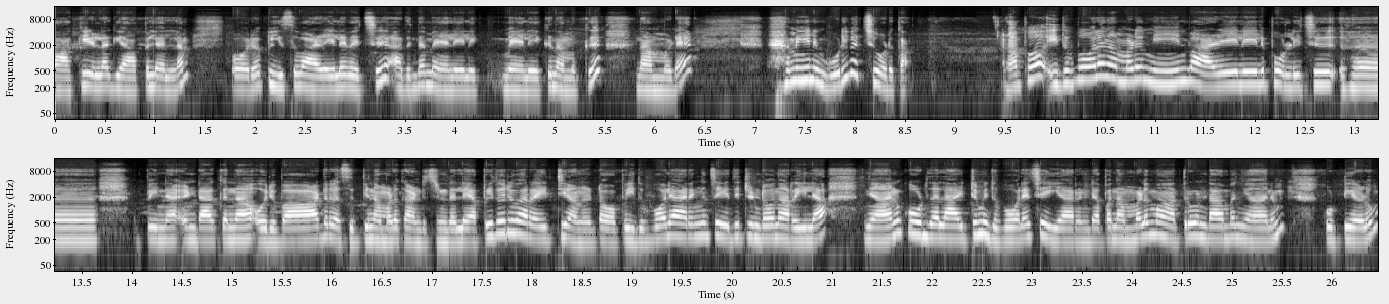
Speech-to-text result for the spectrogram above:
ബാക്കിയുള്ള ഗ്യാപ്പിലെല്ലാം ഓരോ പീസ് വാഴയില വെച്ച് അതിന്റെ മേലയിലേക്ക് മേലേക്ക് നമുക്ക് നമ്മുടെ മീനും കൂടി വെച്ച് കൊടുക്കാം. അപ്പോൾ ഇതുപോലെ നമ്മൾ മീൻ വാഴയിലയിൽ പൊള്ളിച്ച് പിന്നെ ഉണ്ടാക്കുന്ന ഒരുപാട് റെസിപ്പി നമ്മൾ കണ്ടിട്ടുണ്ടല്ലേ? അപ്പോൾ ഇതൊരു വെറൈറ്റിയാണ് കേട്ടോ. അപ്പോൾ ഇതുപോലെ ആരെങ്കിലും ചെയ്തിട്ടുണ്ടോ എന്നറിയില്ല ഞാൻ കൂടുതലായിട്ടും ഇതുപോലെ ചെയ്യാറുണ്ട്. അപ്പോൾ നമ്മൾ മാത്രം ഉണ്ടാകുമ്പോൾ ഞാനും കുട്ടികളും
